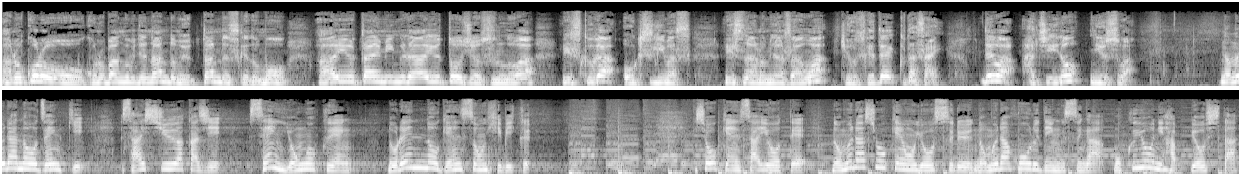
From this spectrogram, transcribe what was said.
あの頃、この番組で何度も言ったんですけども、ああいうタイミングでああいう投資をするのはリスクが大きすぎます。リスナーの皆さんは気をつけてください。では、8位のニュースは。野村の前期、最終赤字1004億円、のれんの減損響く。証券最大手野村証券を擁する野村ホールディングスが木曜に発表した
